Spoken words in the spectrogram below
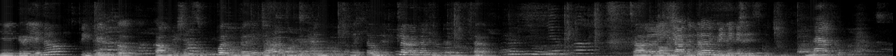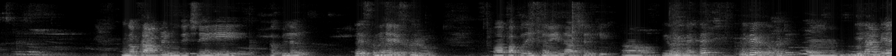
ఈ గ్రీన్ పింక్ కాంబినేషన్ సూపర్ ఉంటుంది. చాలా బాగుంటుంది. మెత్తగా ఉంది. ఎట్లా కడితే అట్లా ఉంటుంది మెత్తగా. చాలా నాకు. ఇంకా ఫ్రాక్లు నువ్వు తెచ్చినాయి. ఇంకా పిల్లలు. వేసుకున్నా మా పప్పు తీసుకుపోయింది హాస్టల్కి. ఇవన్నైతే ఇదే కదా ఒకటి. ఇలాంటివే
